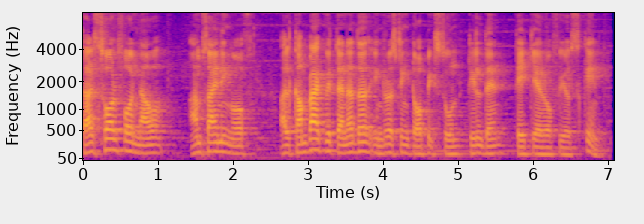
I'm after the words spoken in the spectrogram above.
that's all for now. I'm signing off. I'll come back with another interesting topic soon. Till then, take care of your skin.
